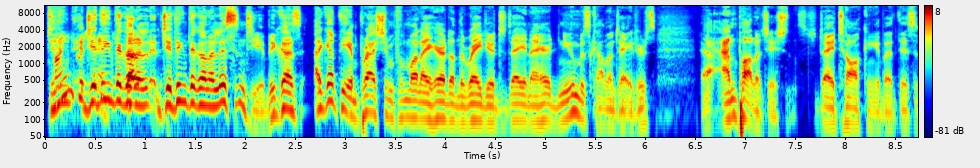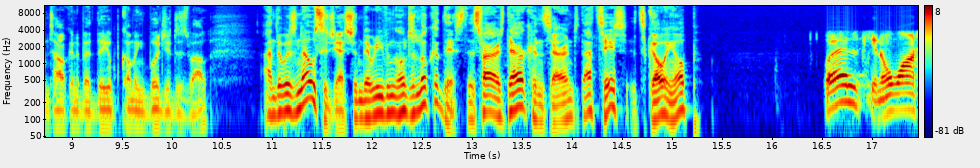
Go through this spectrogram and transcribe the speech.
Do you think, do you think they're going to? Do you think they're going to listen to you? Because I get the impression from what I heard on the radio today, and I heard numerous commentators uh, and politicians today talking about this and talking about the upcoming budget as well. And there was no suggestion they were even going to look at this. As far as they're concerned, that's it. It's going up. Well, you know what?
